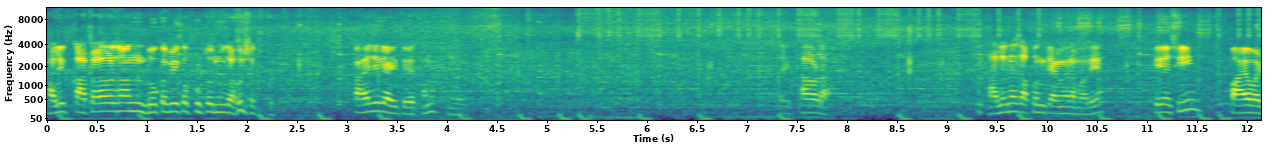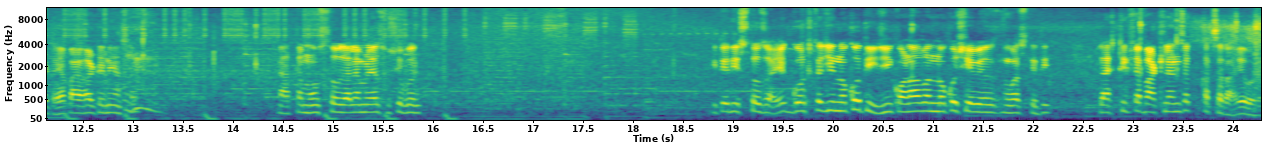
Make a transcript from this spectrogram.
खाली कातळावर जाऊन डोकं बिकं फुटून जाऊ शकते. काळजी घ्यायची आहे ना खावडा. खालूनच आपण कॅमेरा मारूया. ही अशी पायवाट आहे. या पायवाटेने असं. आता महोत्सव झाल्यामुळे सुशोभन इथे दिसतोच आहे. एक गोष्ट जी नको ती जी कोणाला पण नकोशी आहे वाचते ती प्लॅस्टिकच्या बाटल्यांचा कचरा आहे बघा.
